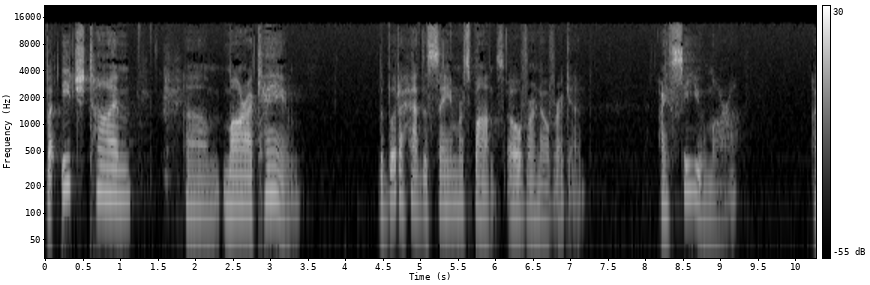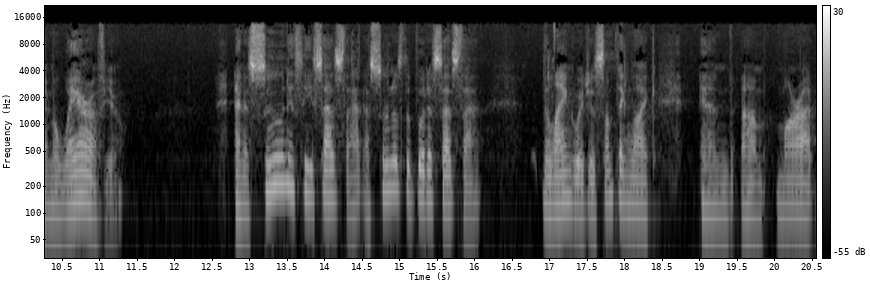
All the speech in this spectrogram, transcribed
But each time um, Mara came, the Buddha had the same response over and over again. I see you, Mara. I'm aware of you. And as soon as he says that, as soon as the Buddha says that, the language is something like, and um, Mara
